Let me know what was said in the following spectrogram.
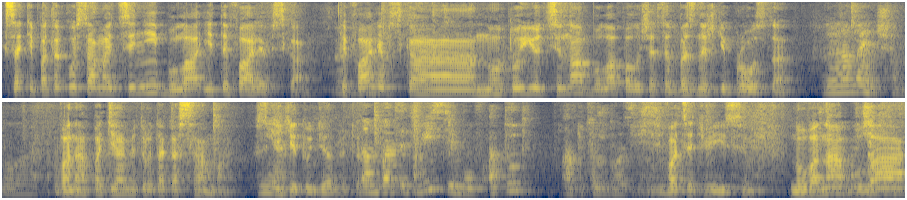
Кстати, по такій самій ціні була і Тефалівська. Тефалівська, ну то її ціна була, виходить, без знижки просто. Ну, вона менша була. Вона по діаметру така сама. Ні. Скільки тут діаметр? Там 28 був, а тут. А, тут теж 28. 28. Ну вона була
